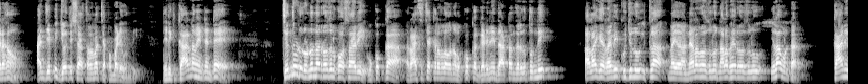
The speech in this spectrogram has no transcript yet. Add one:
గ్రహం అని చెప్పి జ్యోతిష్ శాస్త్రంలో చెప్పబడి ఉంది. దీనికి కారణం ఏంటంటే చంద్రుడు రెండున్నర రోజులకు ఒకసారి ఒక్కొక్క రాశి చక్రంలో ఉన్న ఒక్కొక్క గడిని దాటడం జరుగుతుంది. అలాగే రవి కుజులు ఇట్లా నెల రోజులు నలభై రోజులు ఇలా ఉంటారు. కానీ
